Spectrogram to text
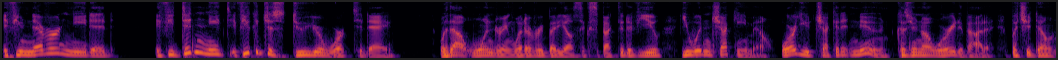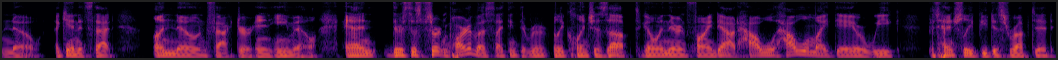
If you never needed, if you didn't need, if you could just do your work today without wondering what everybody else expected of you, you wouldn't check email or you'd check it at noon because you're not worried about it, but you don't know. Again, it's that unknown factor in email. And there's this certain part of us, I think, that really clenches up to go in there and find out how will how will my day or week potentially be disrupted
